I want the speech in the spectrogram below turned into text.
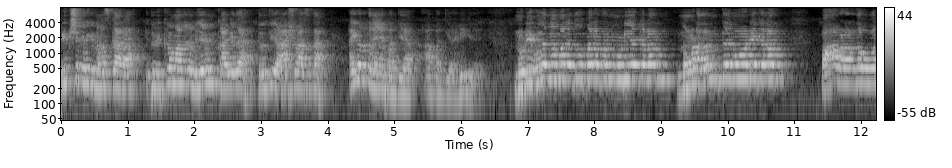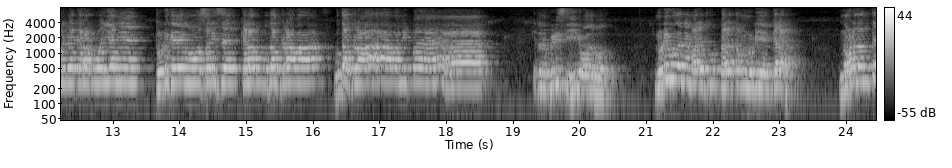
ವೀಕ್ಷಕರಿಗೆ ನಮಸ್ಕಾರ. ಇದು ವಿಕ್ರಮಾದಿನ ವಿಜಯಂ ಕಾವ್ಯದ ತೃತೀಯ ಆಶ್ವಾಸದ ಐವತ್ತನೆಯ ಪದ್ಯ. ಆ ಪದ್ಯ ಹೀಗಿದೆ. ನುಡಿಯುವುದನ್ನೇ ಮರೆದು ಪೆರತಂ ನುಡಿಯ ಕೆಲರ್, ನೋಡದಂತೆ ನೋಡಿ ಕೆಲರ್. ಪಾವಳದ ಓಲಿನ ಕೆಲರ್ ಒಯ್ಯನೆ ತುಡುಗೇನೋ ಸರಿಸೆ ಕೆಲರ್ ಉದಗ್ರಾವ ಉದಗ್ರಾವ ನಿಪಾರ್. ಇದನ್ನು ಬಿಡಿಸಿ ಹೀಗೆ ಓದಬಹುದು. ನುಡಿಯುವುದನ್ನೇ ಮರೆತು ಪೆರತಂ ನುಡಿಯ ಕೆಲರು, ನೋಡದಂತೆ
